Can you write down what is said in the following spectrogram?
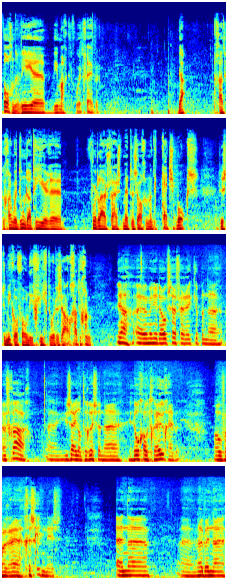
Volgende, wie, wie mag ik het woord geven? Ja, gaat uw gang. We doen dat hier voor de luisteraars met een zogenaamde catchbox. Dus de microfoon die vliegt door de zaal. Gaat uw gang. Ja, meneer de Hoogscheffer, ik heb een, een vraag. Uh, u zei dat de Russen een uh, heel groot geheugen hebben over uh, geschiedenis. En we hebben een,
